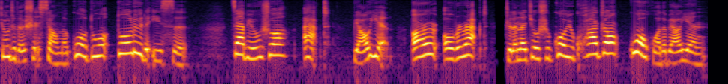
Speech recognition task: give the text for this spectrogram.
就指的是想的过多、多虑的意思。再比如说 act，表演，而 overact 指的呢就是过于夸张、过火的表演。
